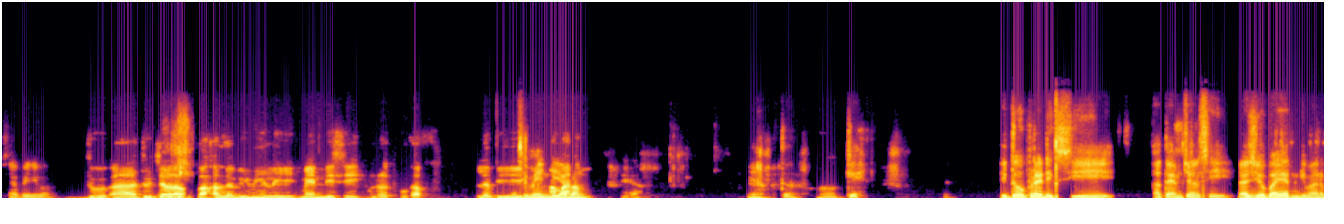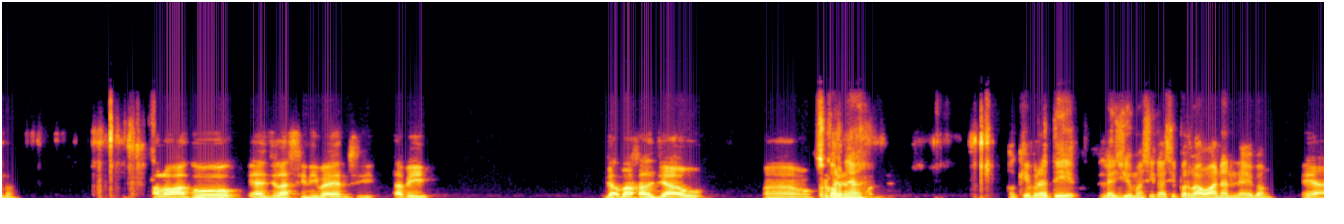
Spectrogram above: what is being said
Siapa ini, Bang? tu, uh, Tuchel bakal lebih milih Mendy sih menurutku Gap. Lebih Masih Mendy ya, aman. Bang? Iya. Ya, betul. Oke. Itu prediksi ATM Chelsea. Lazio Bayern gimana, Bang? Kalau aku ya jelas ini Bayern sih, tapi nggak bakal jauh. uh, Skornya? Oke, berarti Lazio masih kasih perlawanan lah ya, Bang? Ya,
